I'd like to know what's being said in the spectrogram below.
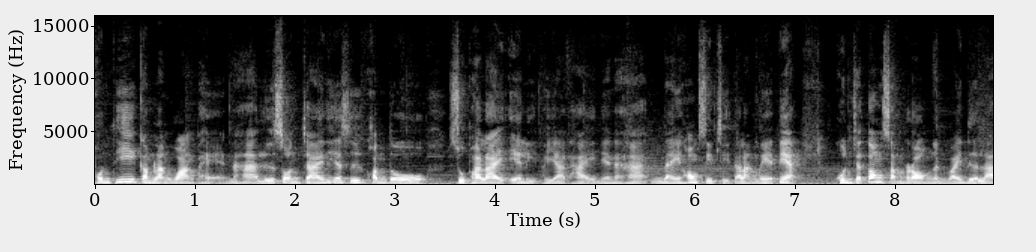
คนที่กำลังวางแผนนะฮะหรือสนใจที่จะซื้อคอนโด สุภาลัยเอลิทพญาไทเนี่ยนะฮะในห้อง 14 ตารางเมตรเนี่ยคุณจะต้องสำรองเงินไว้เดือนละ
